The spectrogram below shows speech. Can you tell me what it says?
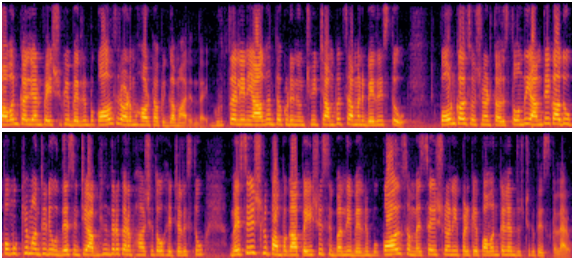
పవన్ కళ్యాణ్ పేషుకి బెదిరింపు కాల్స్ రావడం హాట్ టాపిక్గా మారింది. గుర్తు ఆగంతకుడి నుంచి చంపచ్చామని బెదిరిస్తూ ఫోన్ కాల్స్ వచ్చినట్టు తెలుస్తోంది. అంతేకాదు ఉప ముఖ్యమంత్రిని ఉద్దేశించి అభ్యంతరకర భాషతో హెచ్చరిస్తూ మెసేజ్లు పంపగా పేషి సిబ్బంది బెదిరింపు కాల్స్ మెసేజ్లను ఇప్పటికే పవన్ కళ్యాణ్ దృష్టికి తీసుకెళ్ళారు.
